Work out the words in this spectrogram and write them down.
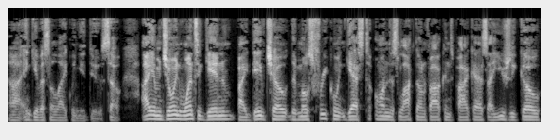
uh, and give us a like when you do. So I am joined once again by Dave Choate, the most frequent guest on this Locked On Falcons podcast. I usually go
